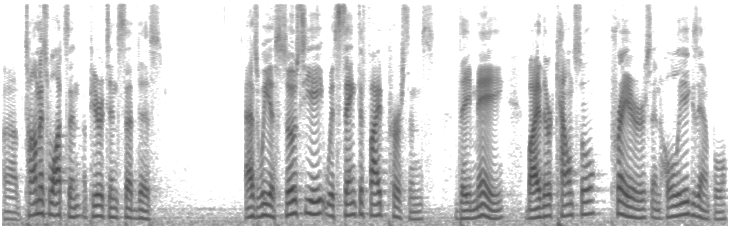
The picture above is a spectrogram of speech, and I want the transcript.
Uh, Thomas Watson, a Puritan, said this As we associate with sanctified persons, they may, by their counsel, prayers, and holy example,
